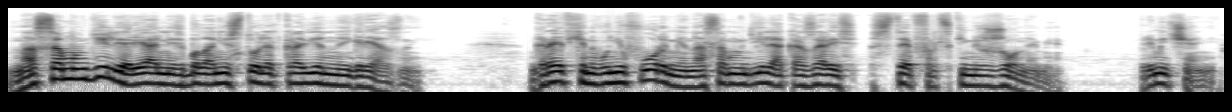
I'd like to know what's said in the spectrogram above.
На самом деле реальность была не столь откровенной и грязной. Гретхен в униформе на самом деле оказались степфордскими женами. Примечание.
